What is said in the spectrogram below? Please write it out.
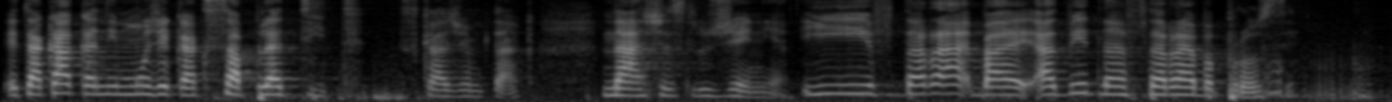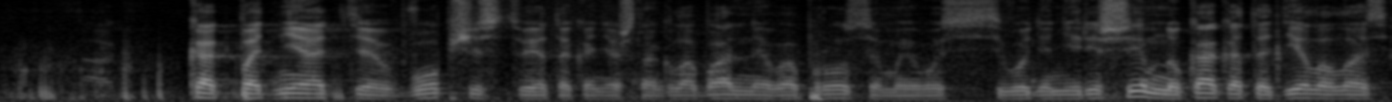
Это как они могут как заплатить, скажем так, наше служение. И вторая, ответ на второй вопрос. Как поднять в обществе, это, конечно, глобальные вопросы, мы его сегодня не решим, но как это делалось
